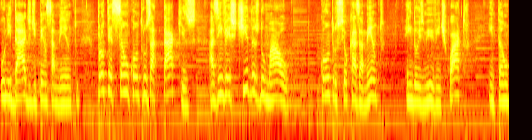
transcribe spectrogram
unidade de pensamento, proteção contra os ataques, as investidas do mal contra o seu casamento em 2024, então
